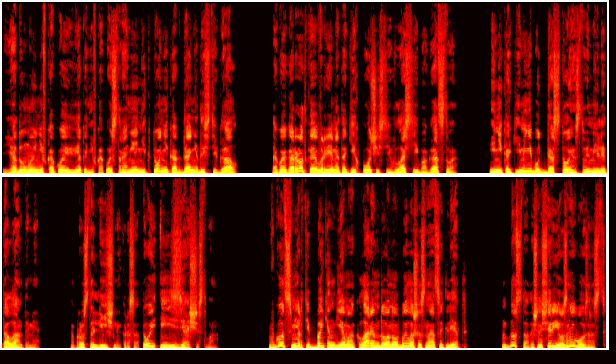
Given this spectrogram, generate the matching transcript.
Я думаю, ни в какой век и ни в какой стране никто никогда не достигал в такое короткое время таких почестей, власти и богатства, и не какими-нибудь достоинствами или талантами, а просто личной красотой и изяществом. В год смерти Бекингема Кларендону было 16 лет. Достаточно серьезный возраст,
